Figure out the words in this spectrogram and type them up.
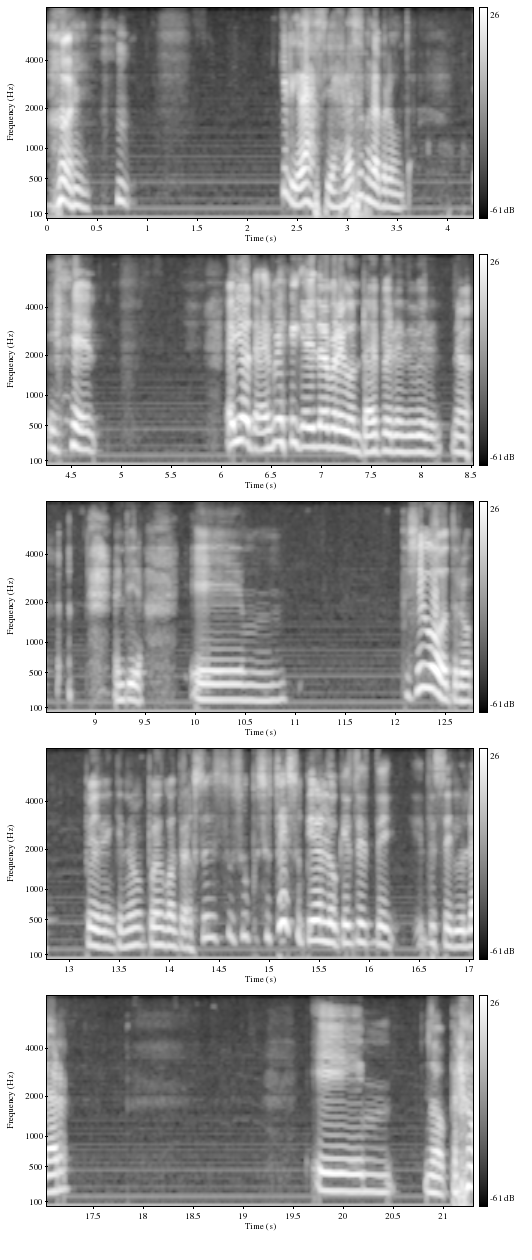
Ay. Qué gracias, gracias por la pregunta. Hay otra, esperen que hay otra pregunta, esperen, esperen. No, mentira. Eh, pues llegó otro, esperen, que no lo puedo encontrar. Si, ustedes supieran lo que es este, este celular, eh, no, pero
